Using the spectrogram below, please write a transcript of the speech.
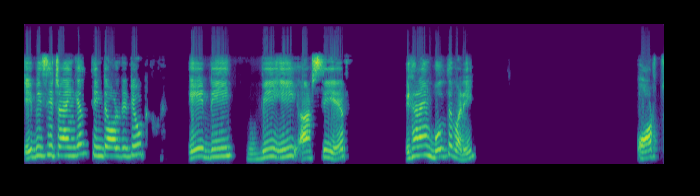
এবিসি ট্রায়াঙ্গেল তিনটে অল্টিটিউড এ ডি বিই আর সি এফ এখানে আমি বলতে পারি,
